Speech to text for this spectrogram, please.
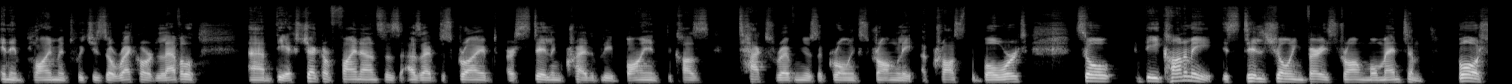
in employment, which is a record level. Um, the exchequer finances, as I've described, are still incredibly buoyant because tax revenues are growing strongly across the board. So the economy is still showing very strong momentum, but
